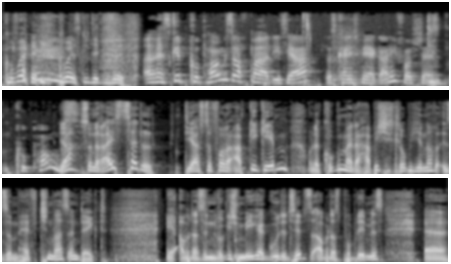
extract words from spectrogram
guck mal, guck mal, es gibt ja diese, Ach, es gibt Coupons auf Partys, ja? Das kann ich mir ja gar nicht vorstellen. Coupons? ja, so eine Reißzettel. Die hast du vorne abgegeben und da gucken wir, da habe ich, ich glaube, hier noch in so einem Heftchen was entdeckt. Ey, aber das sind wirklich mega gute Tipps, aber das Problem ist, äh,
